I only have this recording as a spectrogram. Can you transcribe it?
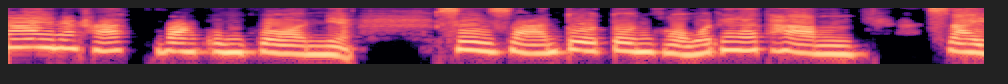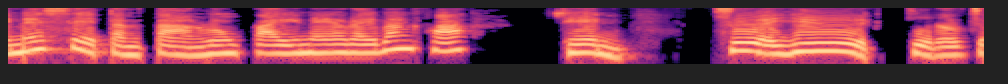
ง่ายๆนะคะ บางองค์กรเนี่ยสื่อสารตัวตนของวัฒนธรรม ใส่ message ต่างๆ ลงไปในอะไรบ้างคะ เช่น เสื้อยืดที่เราแจ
